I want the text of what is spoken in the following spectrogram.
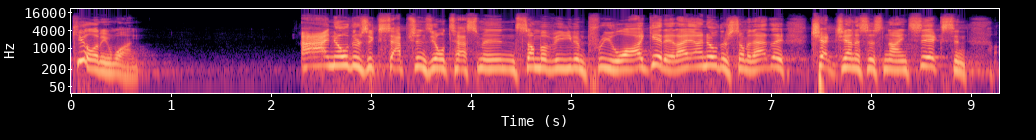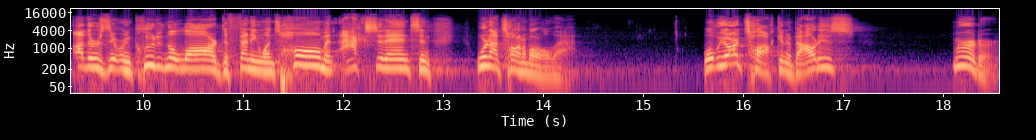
kill anyone. I know there's exceptions the Old Testament and some of it even pre law. I get it. I, I, know there's some of that. Check Genesis 9 6 and others that were included in the law are defending one's home and accidents. And we're not talking about all that. What we are talking about is murder.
